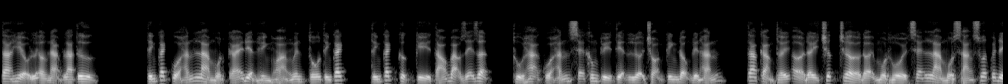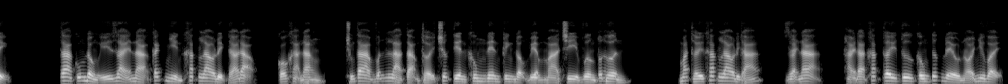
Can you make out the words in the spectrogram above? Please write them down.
ta hiểu lờ nạp la tư. Tính cách của hắn là một cái điển hình hỏa nguyên tố tính cách tính cách cực kỳ táo bạo dễ giận thủ hạ của hắn sẽ không tùy tiện lựa chọn kinh động đến hắn, ta cảm thấy ở đây trước chờ đợi một hồi sẽ là một sáng suốt quyết định. Ta cũng đồng ý giải nạ cách nhìn khắc lao địch đá đạo, có khả năng, chúng ta vẫn là tạm thời trước tiên không nên kinh động viêm mà chi vương tốt hơn. Mắt thấy khắc lao địch đá, giải nạ, hải đạt khắc tây tư công tức đều nói như vậy,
